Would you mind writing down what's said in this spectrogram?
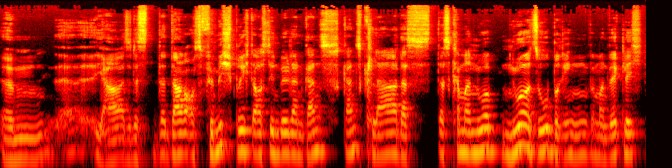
Mhm. Ähm, äh, ja, also das daraus für mich spricht aus den Bildern ganz, ganz klar, dass das kann man nur, nur so bringen, wenn man wirklich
